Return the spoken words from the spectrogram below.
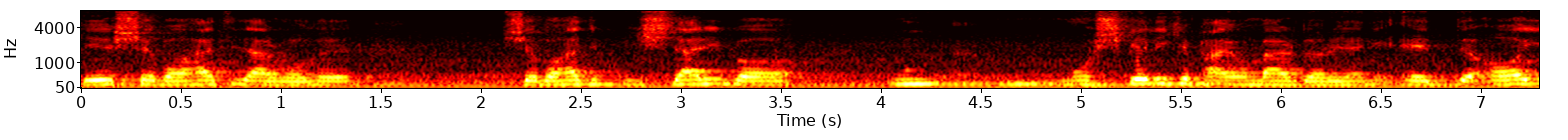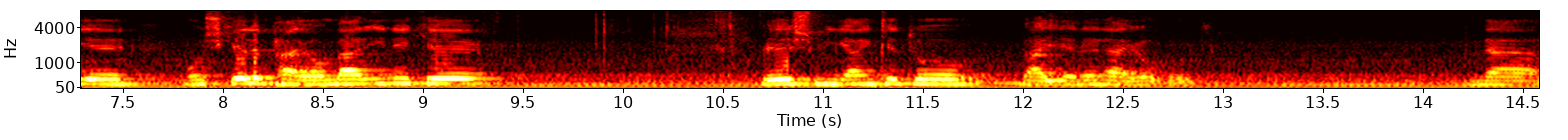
که یه شباهتی در واقع شباهت بیشتری با اون مشکلی که پیامبر داره یعنی ادعای مشکل پیامبر اینه که بهش میگن که تو بیانه نیاوردی. نه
